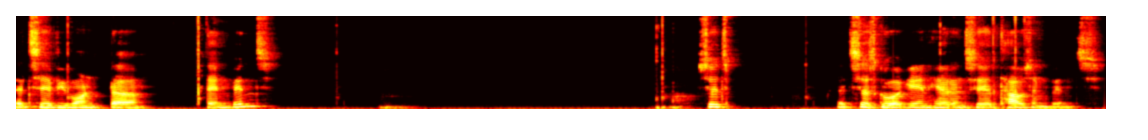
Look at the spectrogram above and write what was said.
Let's say we want uh, 10 bins. So it's let's just go again here and say a thousand bins.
